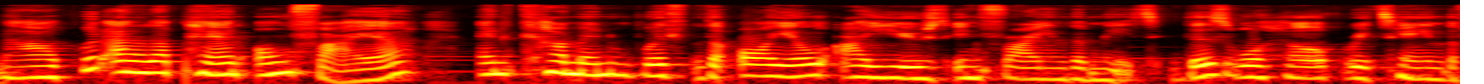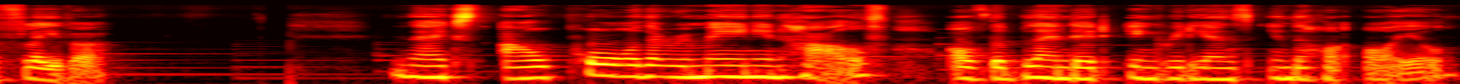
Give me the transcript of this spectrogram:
Now I'll put another pan on fire and come in with the oil I used in frying the meat. This will help retain the flavor. Next, I'll pour the remaining half of the blended ingredients in the hot oil.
